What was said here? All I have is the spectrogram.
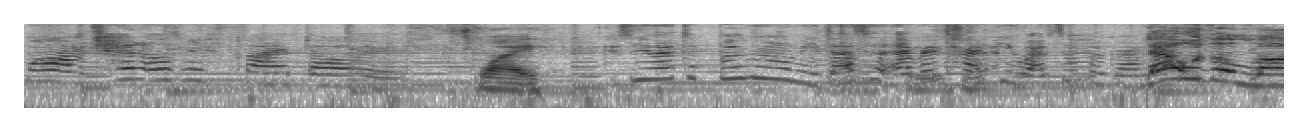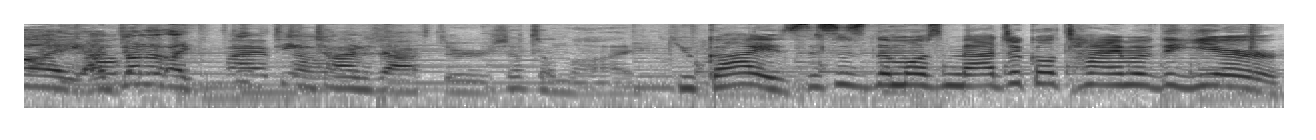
Mom, Chad owes me five dollars. Why? Because he went to booger on me. That's what every time he went to booger on me. That was a lie. I've done it like Five 15 times after. That's a lie. You guys, this is the most magical time of the year.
